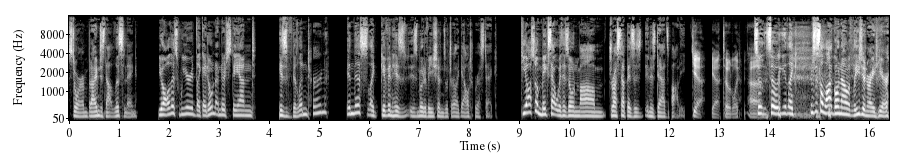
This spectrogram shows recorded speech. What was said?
Storm, but I'm just not listening." You know, all this weird. Like I don't understand his villain turn in this, like given his his motivations, which are like altruistic. He also makes out with his own mom dressed up as his in his dad's body. Yeah, yeah, totally. Um, So so like there's just a lot going on with Legion right here.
